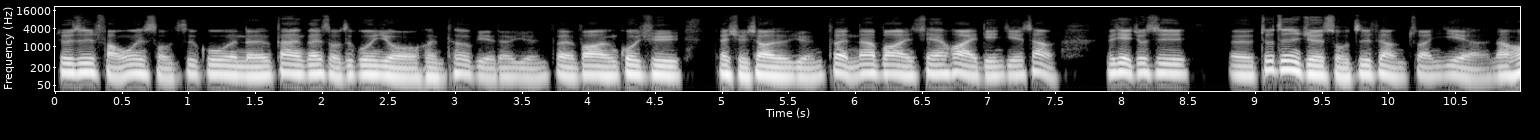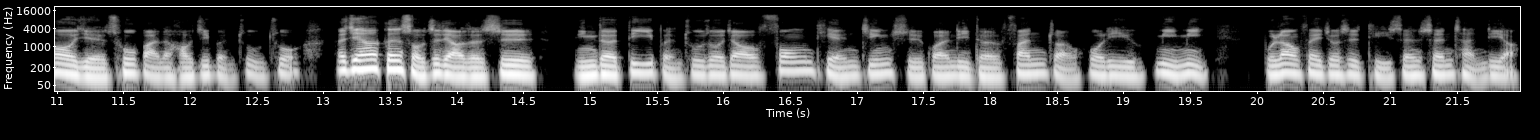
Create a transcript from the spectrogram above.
就是访问守志顾问呢？当然跟守志顾问有很特别的缘分，包含过去在学校的缘分，那包含现在后来连接上，而且就是呃，就真的觉得守志非常专业啊，然后也出版了好几本著作。那今天要跟守志聊的是您的第一本著作，叫《丰田金石管理的翻转获利秘密》。不浪费就是提升生产力哦！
